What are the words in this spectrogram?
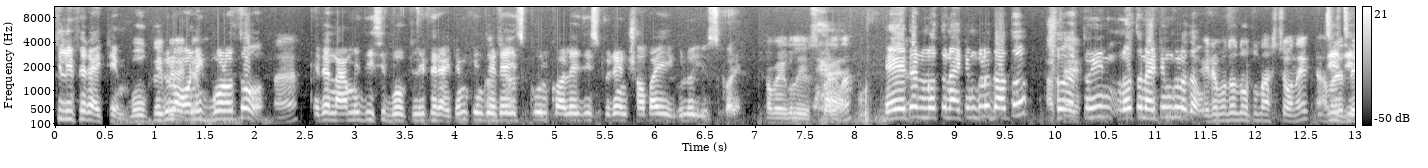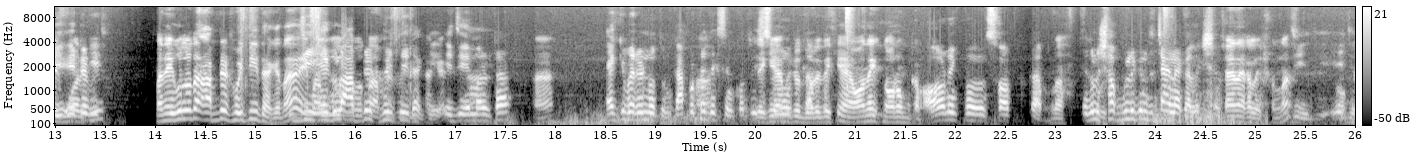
ক্লিফের আইটেম এগুলো অনেক বড় তো হ্যাঁ। এটা নামই দিছি বো ক্লিফের আইটেম কিন্তু এটা আচ্ছা। স্কুল কলেজ স্টুডেন্ট সবাই এগুলো ইউজ করে। সবাই এগুলো ইউজ করে না? এই এটার নতুন আইটেমগুলো দাও তো। আচ্ছা। তুই নতুন আইটেমগুলো দাও। এটার মধ্যে নতুন আসছে অনেক। আমরা জি, আর কি। মানে এগুলো তো আপডেট হইতেই থাকে না? জি এগুলো আপডেট হইতেই থাকে। এই যে এই মালটা হ্যাঁ। একেবারে নতুন। কাপড়টা হ্যাঁ। দেখছেন কত দেখি আমি একটু ধরে দেখি। হ্যাঁ অনেক নরম কাপড়। অনেক সফট কাপড়। এগুলো সবগুলো কিন্তু চায়না কালেকশন চায়না কালেকশন না? জি জি এই যে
